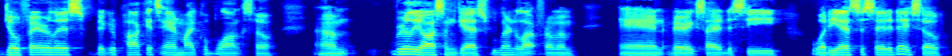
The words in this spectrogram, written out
Joe Fairless, Bigger Pockets, and Michael Blank. So, um, really awesome guest. We learned a lot from him, and very excited to see what he has to say today. So,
